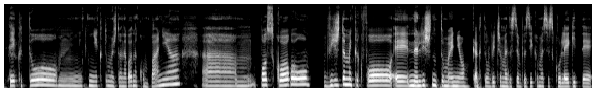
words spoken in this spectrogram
Да. Тъй като ние като международна компания а, по-скоро виждаме какво е наличното меню, както обичаме да се базикаме с колегите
